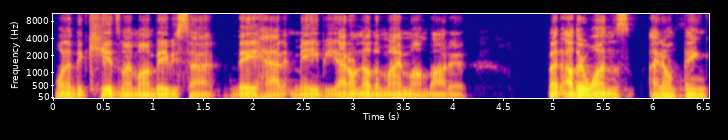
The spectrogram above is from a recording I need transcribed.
one of the kids my mom babysat, they had it. Maybe I don't know that my mom bought it, but other ones I don't think.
